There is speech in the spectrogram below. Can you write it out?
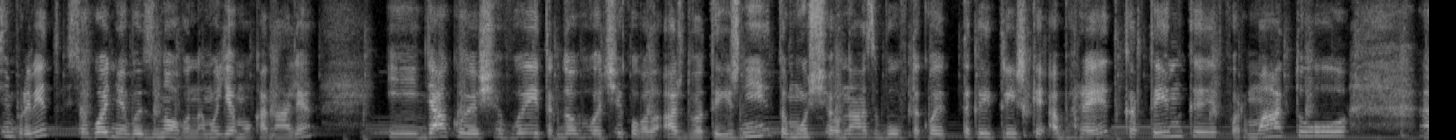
Всім привіт! Сьогодні ви знову на моєму каналі. І дякую, що ви так довго очікували аж два тижні, тому що у нас був такий, такий трішки апгрейд картинки, формату. Е,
